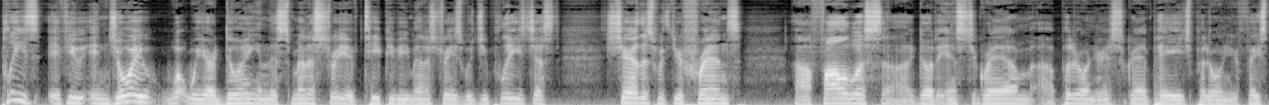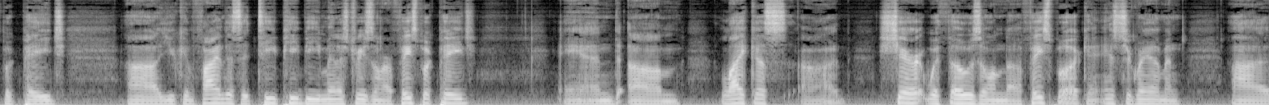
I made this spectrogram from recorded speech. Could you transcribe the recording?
please, if you enjoy what we are doing in this ministry of TPB Ministries, would you please just share this with your friends? Uh, follow us. Uh, go to Instagram. Uh, put it on your Instagram page. Put it on your Facebook page. Uh, you can find us at TPB Ministries on our Facebook page and um, like us, uh, share it with those on uh, Facebook and Instagram, and uh,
